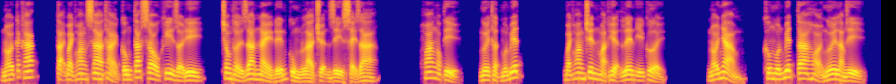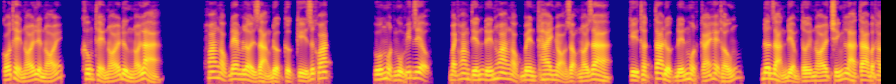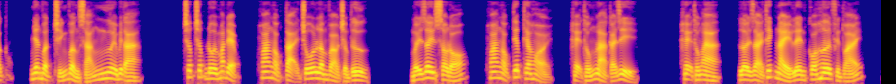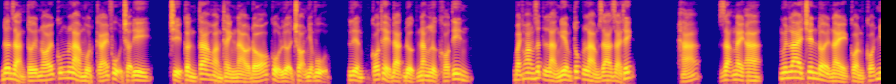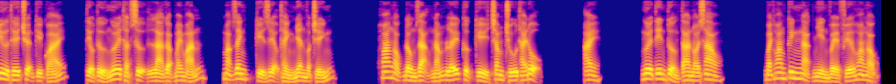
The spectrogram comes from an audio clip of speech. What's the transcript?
Nói cách khác, tại bạch hoang sa thải công tác sau khi rời đi, trong thời gian này đến cùng là chuyện gì xảy ra. Hoa Ngọc tỷ, người thật muốn biết. Bạch hoang trên mặt hiện lên ý cười. Nói nhảm, không muốn biết ta hỏi ngươi làm gì, có thể nói liền nói, không thể nói đừng nói là. Hoa Ngọc đem lời giảng được cực kỳ dứt khoát. Uống một ngụm ít rượu, Bạch Hoang tiến đến Hoa Ngọc bên thai nhỏ giọng nói ra, kỳ thật ta được đến một cái hệ thống, đơn giản điểm tới nói chính là ta bật hắc, nhân vật chính vầng sáng ngươi biết ta. Chớp chớp đôi mắt đẹp, Hoa Ngọc tại chỗ lâm vào trầm tư. Mấy giây sau đó, Hoa Ngọc tiếp theo hỏi, hệ thống là cái gì? Hệ thống à, lời giải thích này lên có hơi phiền toái, đơn giản tới nói cũng là một cái phụ trợ đi, chỉ cần ta hoàn thành nào đó cổ lựa chọn nhiệm vụ, liền có thể đạt được năng lực khó tin. Bạch Hoang rất là nghiêm túc làm ra giải thích. Hả, dạng này à, nguyên lai trên đời này còn có như thế chuyện kỳ quái, tiểu tử ngươi thật sự là gặp may mắn, mặc danh kỳ diệu thành nhân vật chính. Hoa Ngọc đồng dạng nắm lấy cực kỳ chăm chú thái độ. Ai? Ngươi tin tưởng ta nói sao? Bạch Hoang kinh ngạc nhìn về phía Hoa Ngọc.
